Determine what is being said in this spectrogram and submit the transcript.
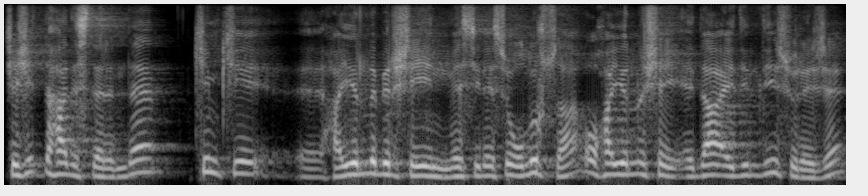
çeşitli hadislerinde kim ki e, hayırlı bir şeyin vesilesi olursa o hayırlı şey eda edildiği sürece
